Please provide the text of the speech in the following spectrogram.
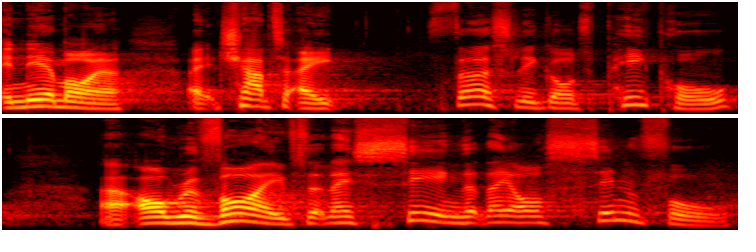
In Nehemiah uh, chapter 8, firstly, God's people uh, are revived that they're seeing that they are sinful.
